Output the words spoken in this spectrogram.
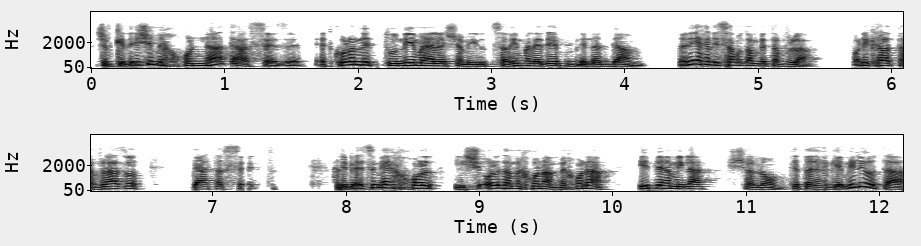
עכשיו כדי שמכונה תעשה זה, את כל הנתונים האלה שמיוצרים על ידי בן אדם, נניח אני שם אותם בטבלה, בוא נקרא לטבלה הזאת data set. אני בעצם יכול לשאול את המכונה, מכונה, הנה המילה שלום, תתרגמי לי אותה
